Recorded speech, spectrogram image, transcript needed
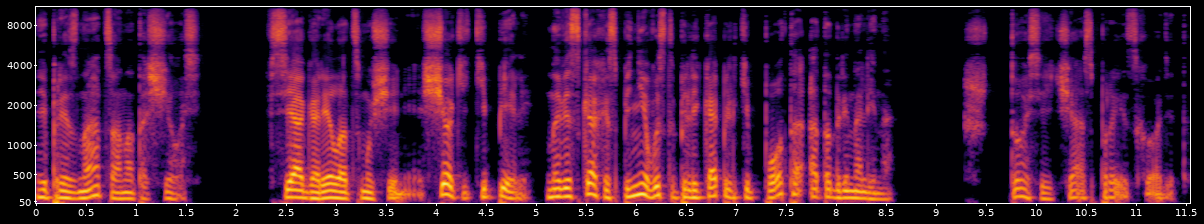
И, признаться, она тащилась. Вся горела от смущения, щеки кипели, на висках и спине выступили капельки пота от адреналина. Что сейчас происходит?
